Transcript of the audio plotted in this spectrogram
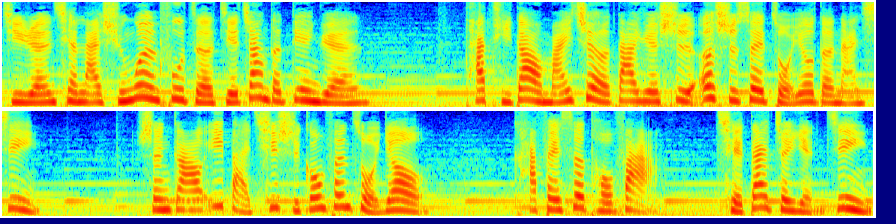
几人前来询问负责结账的店员，他提到买者大约是二十岁左右的男性，身高一百七十公分左右。咖啡色头发，且戴着眼镜，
